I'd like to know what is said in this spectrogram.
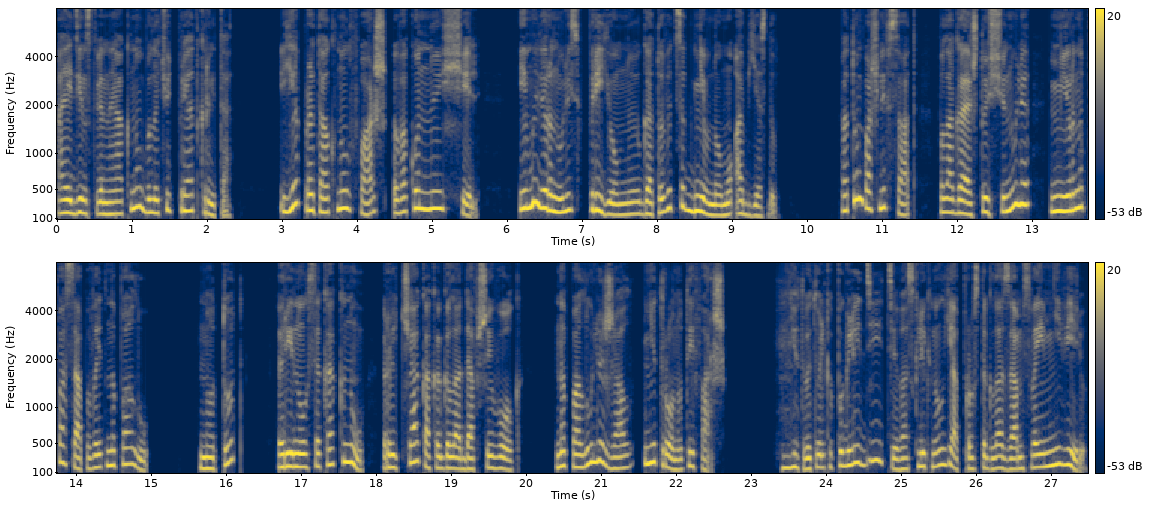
а единственное окно было чуть приоткрыто. Я протолкнул фарш в оконную щель, и мы вернулись в приемную готовиться к дневному объезду. Потом пошли в сад, полагая, что щенуля мирно посапывает на полу. Но тот ринулся к окну, рыча, как оголодавший волк. На полу лежал нетронутый фарш. «Нет, вы только поглядите!» — воскликнул я, просто глазам своим не верю.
